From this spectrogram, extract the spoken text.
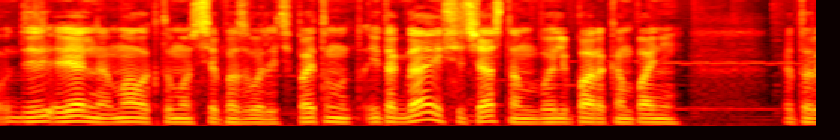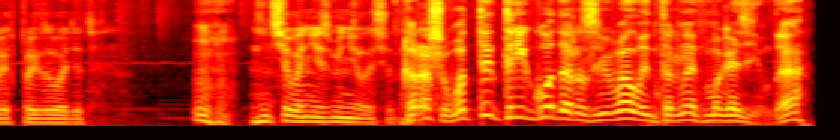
ре- реально мало кто может себе позволить. Поэтому и тогда, и сейчас там были пара компаний, которые их производят. Мгм. Ничего не изменилось. Это. Хорошо, вот ты три года развивал интернет-магазин, да?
